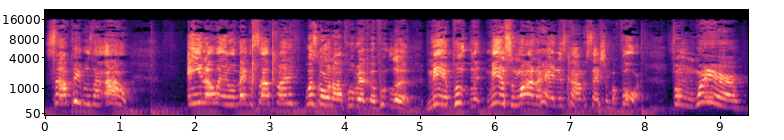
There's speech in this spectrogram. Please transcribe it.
Some people's like, oh, and you know what? It would make it so funny. What's going on, Pooh Bear? Look, me and Pooh, me and Samana had this conversation before. From where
